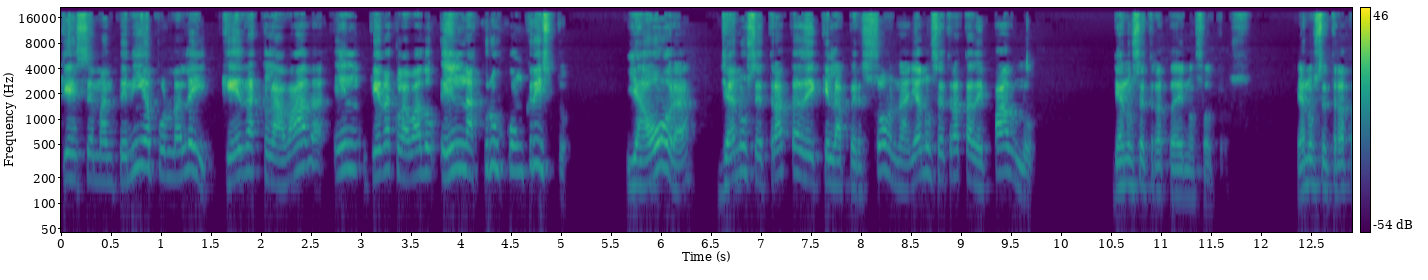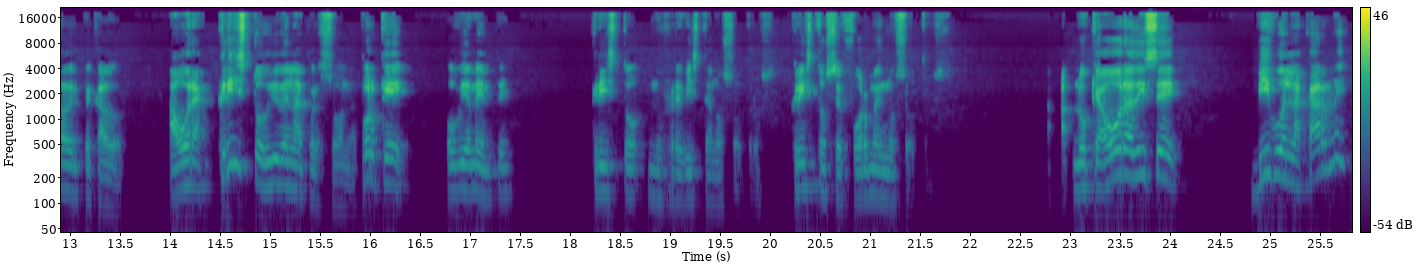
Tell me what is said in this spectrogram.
que se mantenía por la ley, queda clavada en, queda clavado en la cruz con Cristo. Y ahora ya no se trata de que la persona, ya no se trata de Pablo, ya no se trata de nosotros, ya no se trata del pecador. Ahora Cristo vive en la persona, porque obviamente Cristo nos reviste a nosotros. Cristo se forma en nosotros. Lo que ahora dice, vivo en la carne,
